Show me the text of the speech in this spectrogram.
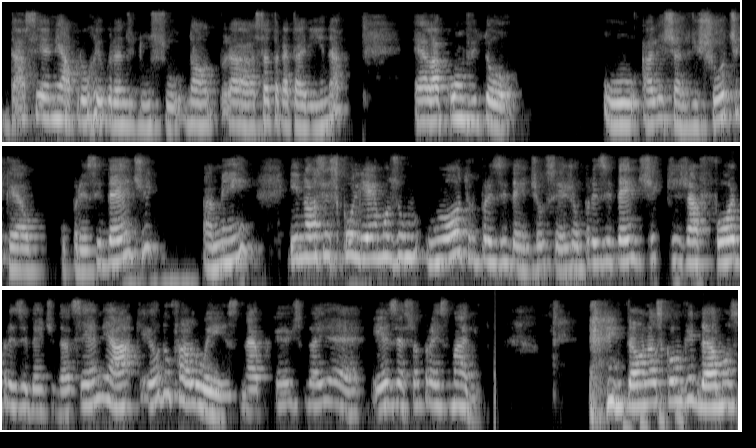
da CNA para o Rio Grande do Sul, não, para Santa Catarina. Ela convidou o Alexandre Schutt, que é o, o presidente, a mim, e nós escolhemos um, um, outro presidente, ou seja, um presidente que já foi presidente da CNA, que eu não falo ex, né? Porque isso daí é ex é só para ex-marido. Então nós convidamos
